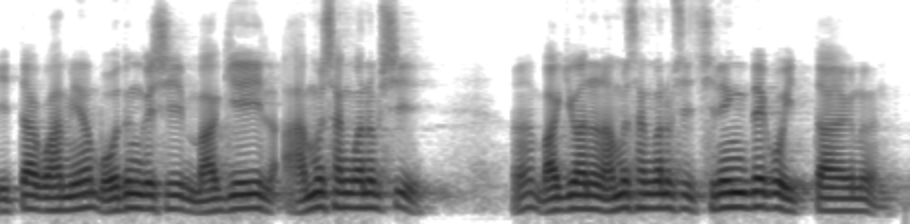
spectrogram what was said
있다고 하며 모든 것이 마귀의 일 아무 상관없이 어? 마귀와는 아무 상관없이 진행되고 있다는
